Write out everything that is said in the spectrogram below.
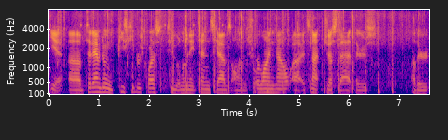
yeah, uh, today I'm doing Peacekeeper's Quest to eliminate 10 scavs on Shoreline now. Uh, it's not just that, there's other...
